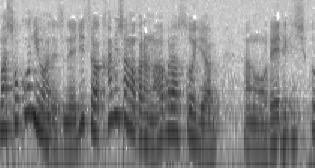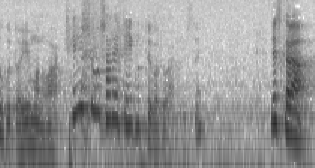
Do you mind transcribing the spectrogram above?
まあ、そこにはですね実は神様からの油注ぎやあの霊的祝福というものは継承されていくということがあるんですね。ですから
